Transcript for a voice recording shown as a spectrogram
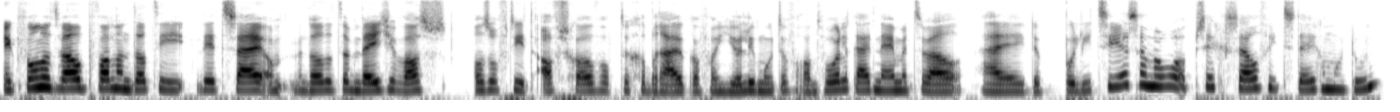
Ik vond het wel opvallend dat hij dit zei, omdat het een beetje was alsof hij het afschoof op de gebruiker van jullie moeten verantwoordelijkheid nemen, terwijl hij de politie is en er op zichzelf iets tegen moet doen.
